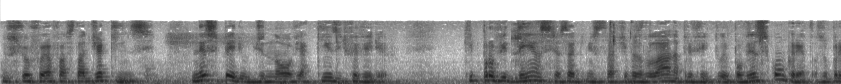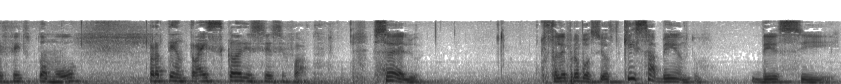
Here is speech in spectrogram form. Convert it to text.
o senhor foi afastado dia 15. Nesse período de 9 a 15 de fevereiro, que providências administrativas lá na prefeitura, providências concretas, o prefeito tomou para tentar esclarecer esse fato? Célio, falei para você, eu fiquei sabendo desse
